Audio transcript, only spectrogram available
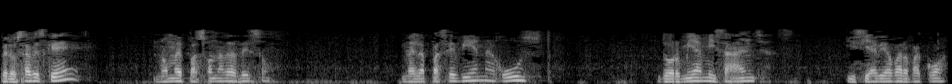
Pero ¿sabes qué? No me pasó nada de eso. Me la pasé bien a gusto. Dormí a mis anchas. Y si había barbacoa.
